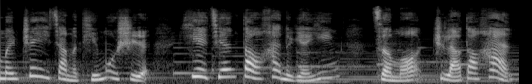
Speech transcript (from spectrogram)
我们这一讲的题目是夜间盗汗的原因，怎么治疗盗汗？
